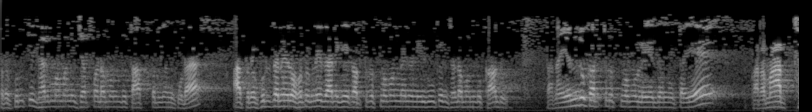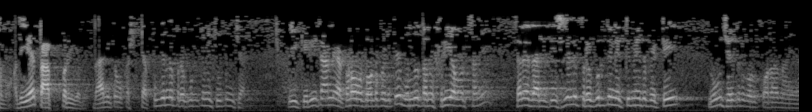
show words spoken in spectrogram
ప్రకృతి ధర్మం అని చెప్పడం ముందు తాత్పర్యం కూడా ఆ ప్రకృతి అనేది ఒకటి ఉంది దానికి కర్తృత్వం ఉందని నిరూపించడం ముందు కాదు. తన ఎందు కర్తృత్వము లేదనుటయే పరమార్థము అది ఏ తాత్పర్యము దానికి ఒక స్టెప్ కింద ప్రకృతిని చూపించాలి ఈ కిరీటాన్ని ఎక్కడో తోట పెడితే ముందు తను ఫ్రీ అవ్వచ్చని సరే దాన్ని తీసుకెళ్ళి ప్రకృతి నెత్తి మీద పెట్టి నువ్వు చేతులు కొడుకోరా నాయన?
